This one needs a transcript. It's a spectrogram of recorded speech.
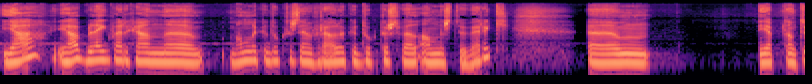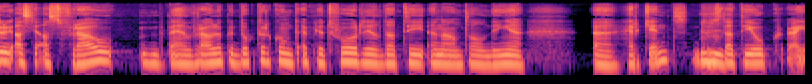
ja, ja, blijkbaar gaan mannelijke dokters en vrouwelijke dokters wel anders te werk. Um, je hebt natuurlijk, als je als vrouw bij een vrouwelijke dokter komt, heb je het voordeel dat hij een aantal dingen uh, herkent. Dus mm. dat hij ook uh,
